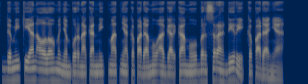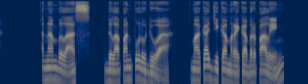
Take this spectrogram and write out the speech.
Demikian Allah menyempurnakan nikmatnya kepadamu agar kamu berserah diri kepadanya. 16. 82. Maka jika mereka berpaling,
